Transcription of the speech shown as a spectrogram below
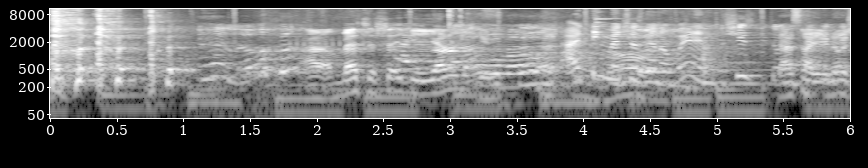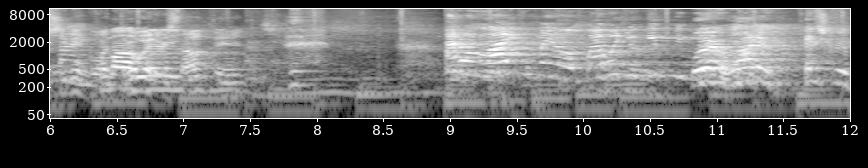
Hello. I bet you're shaky. You gotta know. I think Mitch is gonna win. She's doing That's how you know she been going fine. through it or something. I don't like milk. Why would you give me milk? Where? Why? Ice cream.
